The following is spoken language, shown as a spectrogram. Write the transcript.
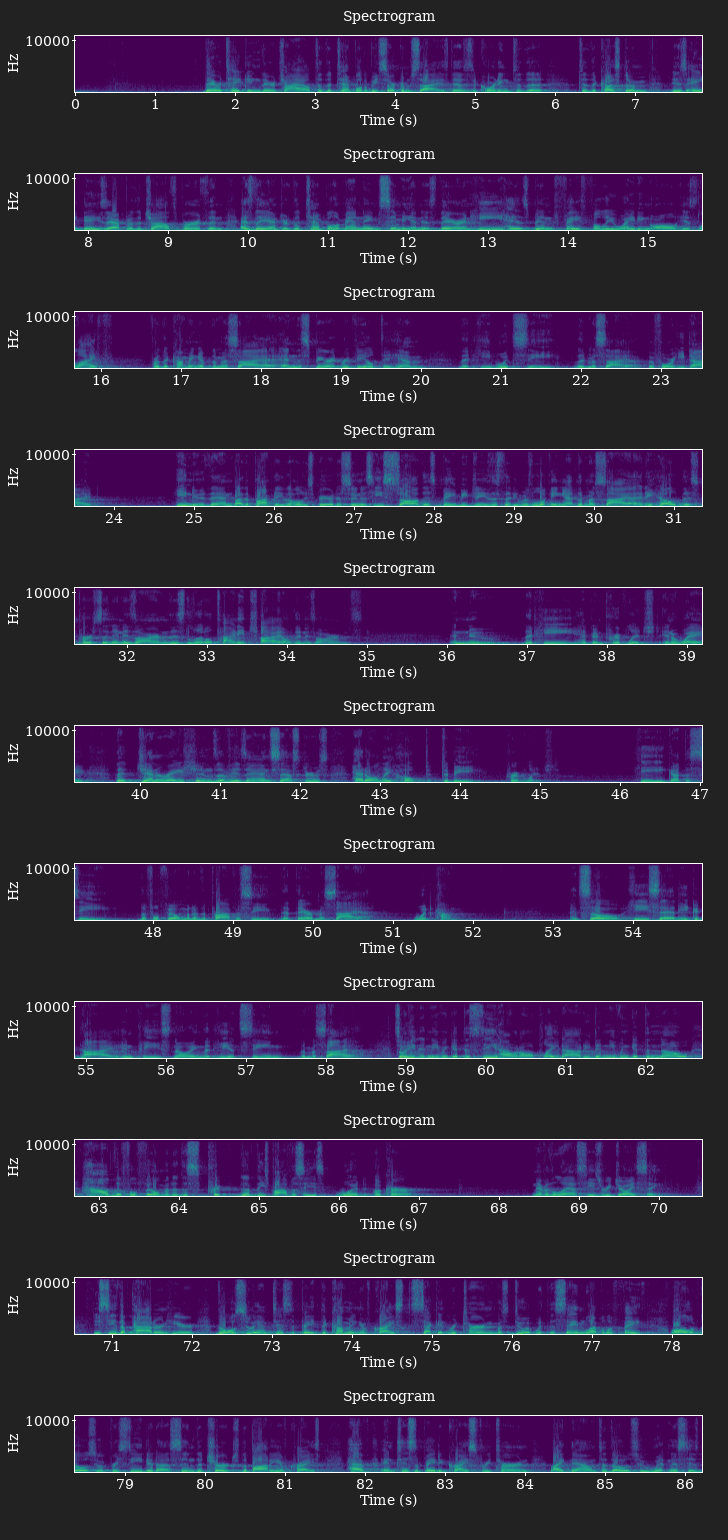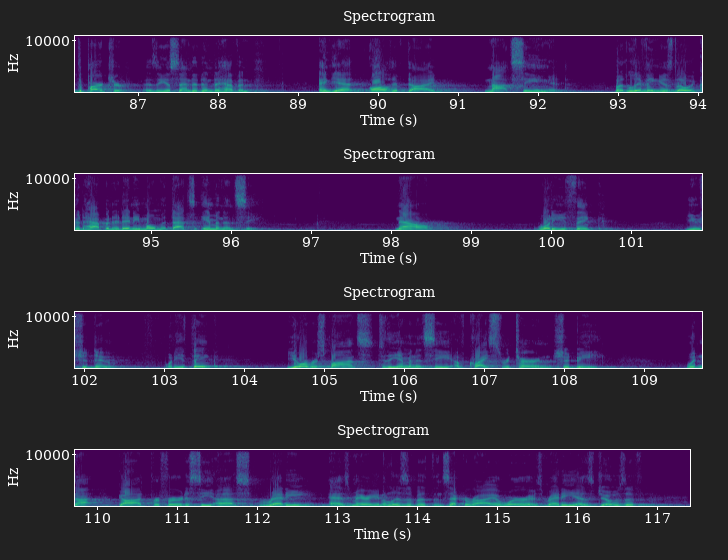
they're taking their child to the temple to be circumcised, as according to the to the custom is eight days after the child's birth. And as they enter the temple, a man named Simeon is there, and he has been faithfully waiting all his life for the coming of the Messiah. And the Spirit revealed to him that he would see the Messiah before he died. He knew then, by the prompting of the Holy Spirit, as soon as he saw this baby Jesus, that he was looking at the Messiah, and he held this person in his arm, this little tiny child in his arms, and knew that he had been privileged in a way that generations of his ancestors had only hoped to be privileged. He got to see the fulfillment of the prophecy that their Messiah would come. And so he said he could die in peace, knowing that he had seen the Messiah. So he didn't even get to see how it all played out. He didn't even get to know how the fulfillment of, this, of these prophecies would occur. Nevertheless, he's rejoicing. You see the pattern here? Those who anticipate the coming of Christ's second return must do it with the same level of faith. All of those who have preceded us in the church, the body of Christ, have anticipated Christ's return, right down to those who witnessed his departure as he ascended into heaven. And yet, all have died not seeing it, but living as though it could happen at any moment. That's imminency. Now, what do you think you should do? What do you think your response to the imminency of Christ's return should be? Would not God prefer to see us ready as Mary and Elizabeth and Zechariah were, as ready as Joseph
